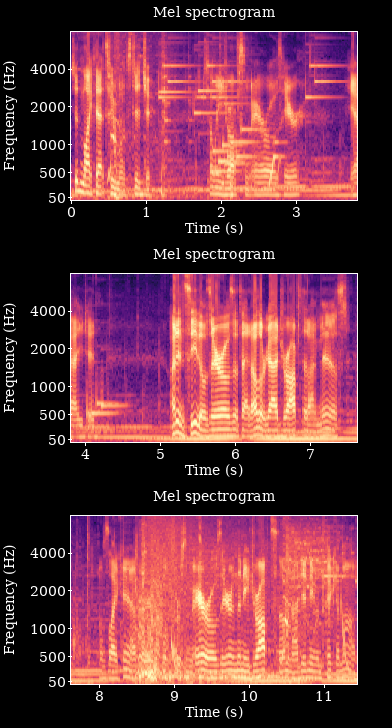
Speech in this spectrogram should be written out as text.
Didn't like that too much, did you? Tell me you dropped some arrows here. Yeah, you did. I didn't see those arrows that that other guy dropped that I missed. I was like, hey, I better look for some arrows here, and then he dropped some, and I didn't even pick him up.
